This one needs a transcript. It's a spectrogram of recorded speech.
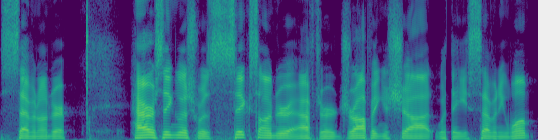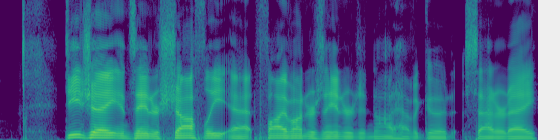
7 under. Harris English was 6 under after dropping a shot with a 71. DJ and Xander Schauffele at 5 under. Xander did not have a good Saturday.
